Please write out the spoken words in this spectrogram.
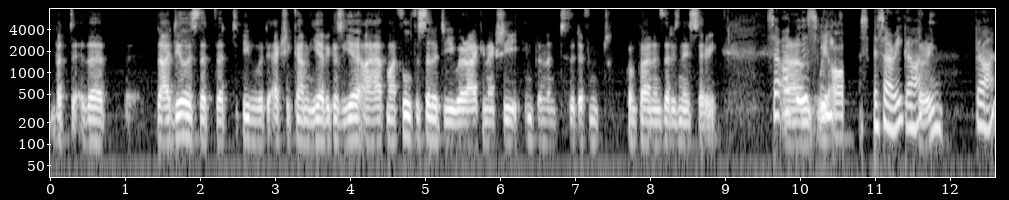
but the the ideal is that, that people would actually come here because here I have my full facility where I can actually implement the different components that is necessary. So Um, obviously, we are sorry, go on. sorry. Go on.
